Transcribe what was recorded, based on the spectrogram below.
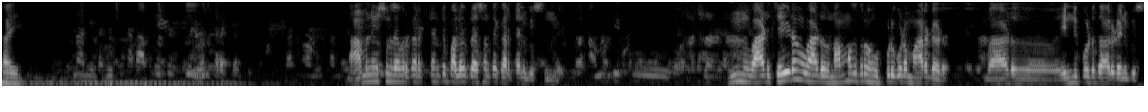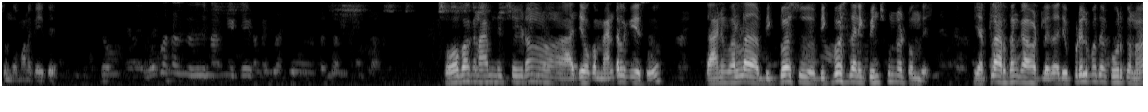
హాయ్. నామినేషన్లు ఎవరు కరెక్ట్ అంటే పల్లవి ప్రశాంతే కరెక్ట్ అనిపిస్తుంది. వాడు చేయడం వాడు నమ్మక ద్రోహం ఇప్పుడు కూడా మారడాడు. వాడు ఎన్నిపోటు దారుడు అనిపిస్తుంది మనకైతే. శోభకు నామినేట్ చేయడం అది ఒక మెంటల్ కేసు దానివల్ల బిగ్ బాస్ బిగ్ బాస్ దానికి పెంచుకున్నట్టు ఉంది ఎట్లా అర్థం కావట్లేదు. అది ఎప్పుడు వెళ్ళిపోతే కోరుతున్నా.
